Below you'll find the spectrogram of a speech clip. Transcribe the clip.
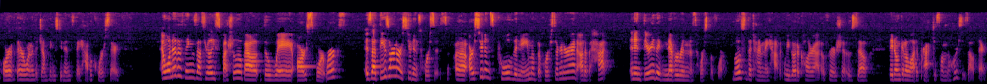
or if they're one of the jumping students, they have a course there. And one of the things that's really special about the way our sport works is that these aren't our students' horses. Uh, our students pull the name of the horse they're going to ride out of a hat and in theory, they've never ridden this horse before. Most of the time they haven't. We go to Colorado for shows, so they don't get a lot of practice on the horses out there.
